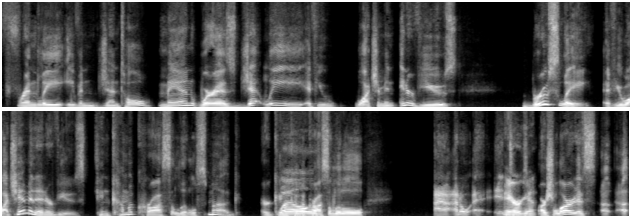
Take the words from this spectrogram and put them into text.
friendly, even gentle man. Whereas Jet Li, if you watch him in interviews, Bruce Lee if you watch him in interviews, can come across a little smug or can Well- come across a little. I, I don't in terms of Arrogant. martial artists, a, a,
